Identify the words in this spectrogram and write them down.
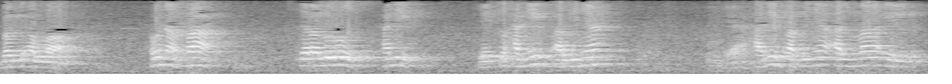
bagi Allah. Hunafa secara lurus, hanif. Yaitu hanif artinya ya, hanif artinya al-ma'il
